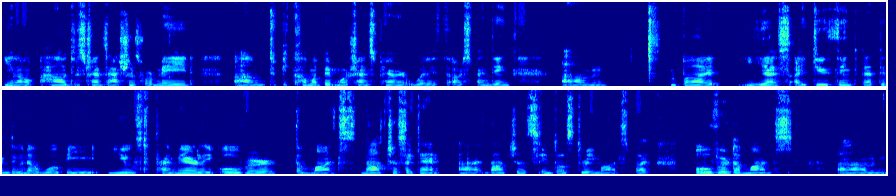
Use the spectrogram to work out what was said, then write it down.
you know, how these transactions were made um, to become a bit more transparent with our spending. Um, but yes, I do think that the Luna will be used primarily over the months, not just again, uh, not just in those three months, but over the months um,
